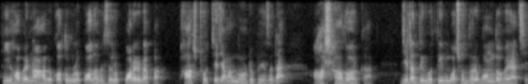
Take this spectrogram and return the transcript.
কি হবে, না হবে, কতগুলো পদ হবে সেগুলো পরের ব্যাপার। ফার্স্ট হচ্ছে যে আমার নোটিফিকেশানটা আসা দরকার, যেটা দীর্ঘ তিন বছর ধরে বন্ধ হয়ে আছে।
